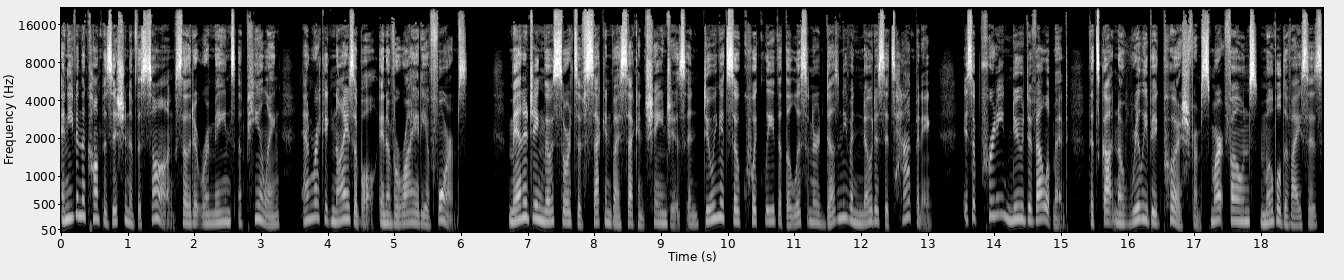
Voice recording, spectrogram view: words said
and even the composition of the song so that it remains appealing and recognizable in a variety of forms. Managing those sorts of second by second changes and doing it so quickly that the listener doesn't even notice it's happening is a pretty new development that's gotten a really big push from smartphones, mobile devices,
